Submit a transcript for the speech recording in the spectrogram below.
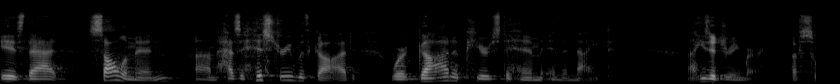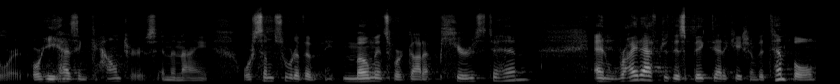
is that Solomon um, has a history with God where God appears to him in the night. Uh, he's a dreamer of sort, or he has encounters in the night, or some sort of a, moments where God appears to him. And right after this big dedication of the temple,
